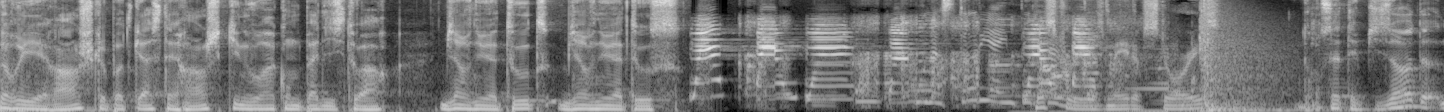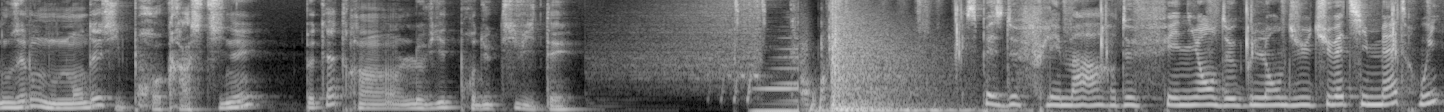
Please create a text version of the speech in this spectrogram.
Story RH, le podcast RH qui ne vous raconte pas d'histoire. Bienvenue à toutes, bienvenue à tous. Dans cet épisode, nous allons nous demander si procrastiner peut être un levier de productivité. Espèce de flemmard, de feignant, de glandu, tu vas t'y mettre, oui?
